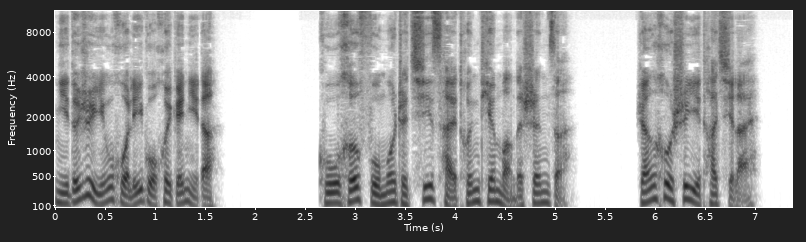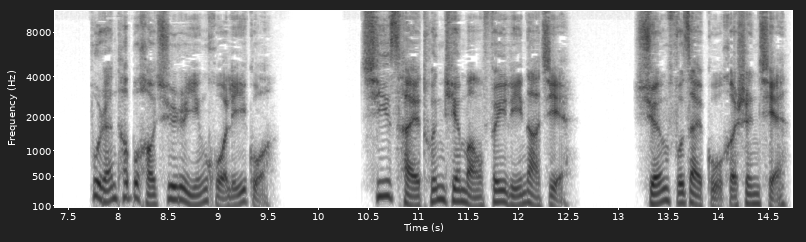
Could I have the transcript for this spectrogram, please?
你的日萤火离果会给你的。古河抚摸着七彩吞天蟒的身子，然后示意他起来，不然他不好去日萤火离果。七彩吞天蟒飞离那界，悬浮在古河身前。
